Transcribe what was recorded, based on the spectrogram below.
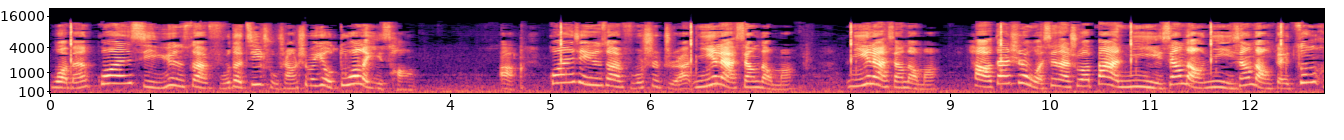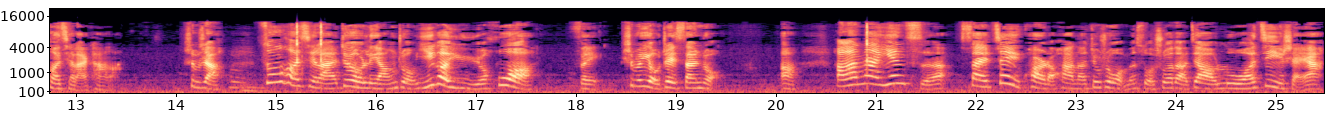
我们关系运算符的基础上，是不是又多了一层？啊，关系运算符是指你俩相等吗？你俩相等吗？好，但是我现在说把你相等、你相等给综合起来看了，是不是啊？嗯综合起来就有两种，一个与或非，是不是有这三种？啊，好了，那因此在这一块儿的话呢，就是我们所说的叫逻辑谁呀、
